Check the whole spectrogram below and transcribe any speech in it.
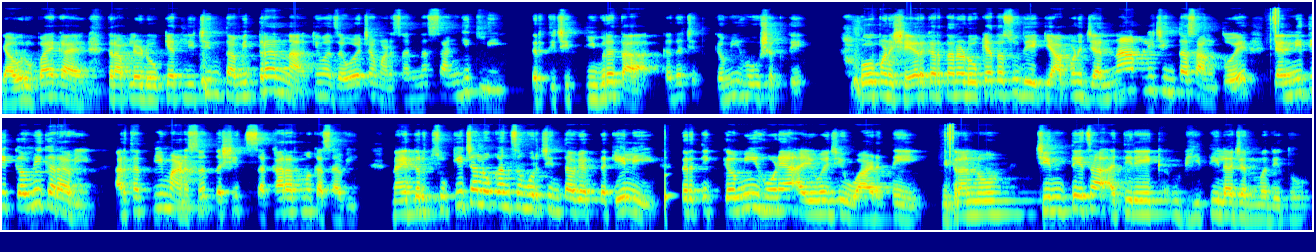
यावर उपाय काय? तर आपल्या डोक्यातली चिंता मित्रांना किंवा जवळच्या माणसांना सांगितली तर तिची तीव्रता कदाचित कमी होऊ शकते. हो पण शेअर करताना डोक्यात असू दे की आपण ज्यांना आपली चिंता सांगतोय त्यांनी ती कमी करावी. अर्थात ती माणसं तशीच सकारात्मक असावी. नाहीतर चुकीच्या लोकांसमोर चिंता व्यक्त केली तर ती कमी होण्याऐवजी वाढते. मित्रांनो चिंतेचा अतिरेक भीतीला जन्म देतो.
